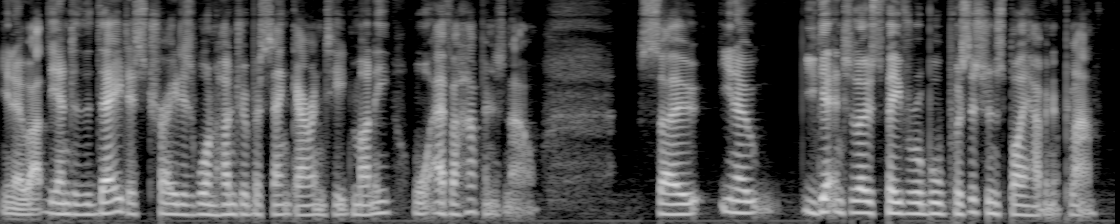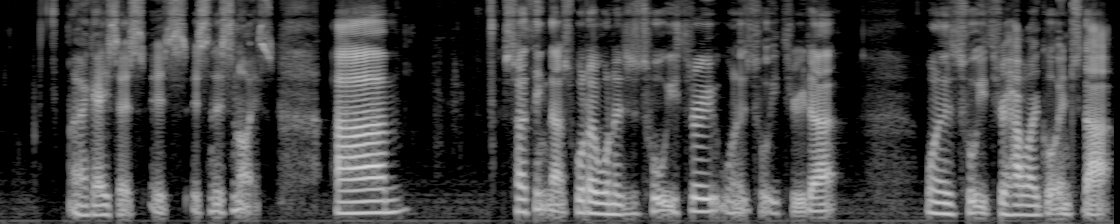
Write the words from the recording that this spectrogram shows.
You know, at the end of the day, this trade is 100% guaranteed money, whatever happens now. So, you know, you get into those favorable positions by having a plan. Okay, so it's it's it's, it's nice. Um, so I think that's what I wanted to talk you through. Wanted to talk you through that. Wanted to talk you through how I got into that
